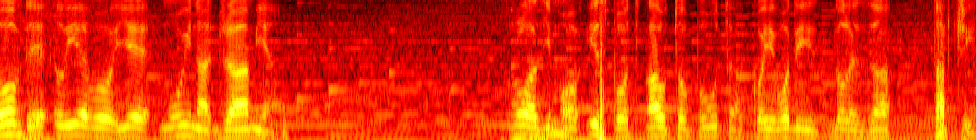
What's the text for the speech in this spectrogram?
Ovde lijevo je Mujna džamija. Prolazimo ispod autoputa koji vodi dole za Tarčin.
